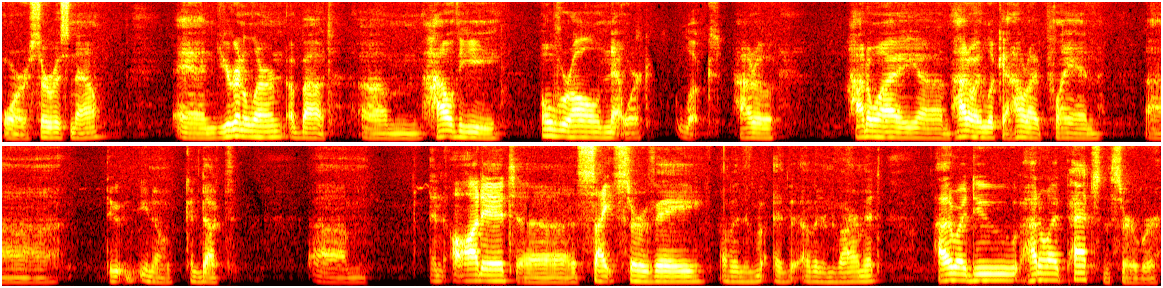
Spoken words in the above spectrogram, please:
or ServiceNow, and you're going to learn about um, how the overall network looks. How do how do I um, how do I look at how do I plan uh, do you know conduct um, an audit, a site survey of an of an environment. How do I do? How do I patch the server?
